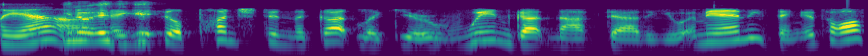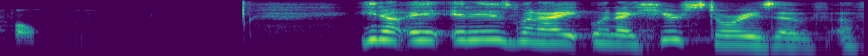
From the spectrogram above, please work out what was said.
Yeah. You know it, you feel punched in the gut like your wind got knocked out of you. I mean anything. It's awful you know it, it is when i when i hear stories of, of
